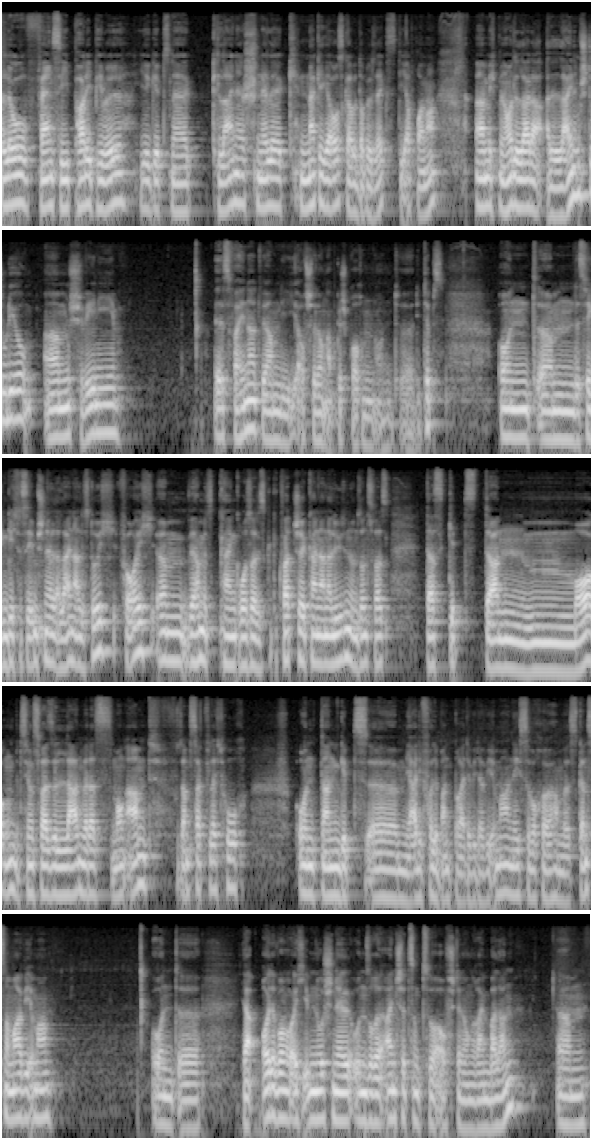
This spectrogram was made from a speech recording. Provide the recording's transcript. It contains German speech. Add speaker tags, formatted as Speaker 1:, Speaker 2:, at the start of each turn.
Speaker 1: Hallo Fancy Party People, hier gibt es eine kleine, schnelle, knackige Ausgabe Doppel 6, die Abräumer. Ähm, ich bin heute leider allein im Studio. Ähm, Schweni ist verhindert, wir haben die Aufstellung abgesprochen und äh, die Tipps. Und ähm, deswegen gehe ich das eben schnell allein alles durch für euch. Ähm, wir haben jetzt kein großartiges Gequatsche, keine Analysen und sonst was. Das gibt es dann morgen, beziehungsweise laden wir das morgen Abend Samstag vielleicht hoch. Und dann gibt es ähm, ja, die volle Bandbreite wieder wie immer. Nächste Woche haben wir es ganz normal wie immer. Und äh, ja, heute wollen wir euch eben nur schnell unsere Einschätzung zur Aufstellung reinballern. Ähm,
